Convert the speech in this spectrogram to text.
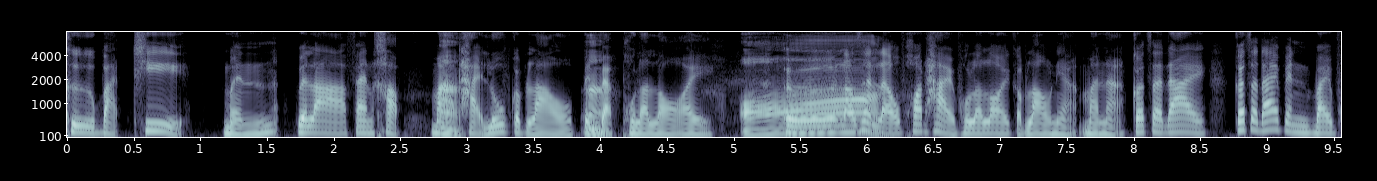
คือบัตรที่เหมือนเวลาแฟนคลับ มาอะถ่ายรูปกับเราเป็นอะแบบโพลารอยด์อ๋อเออแล้วเสร็จแล้วพอถ่ายโพลารอยด์กับเราเนี่ยมันอะก็จะได้ก็จะได้เป็นใบโพ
